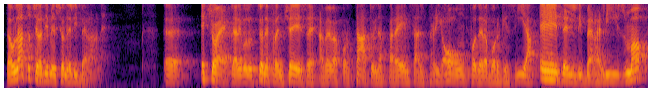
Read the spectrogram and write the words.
Da un lato c'è la dimensione liberale, eh, e cioè la rivoluzione francese aveva portato in apparenza al trionfo della borghesia e del liberalismo,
